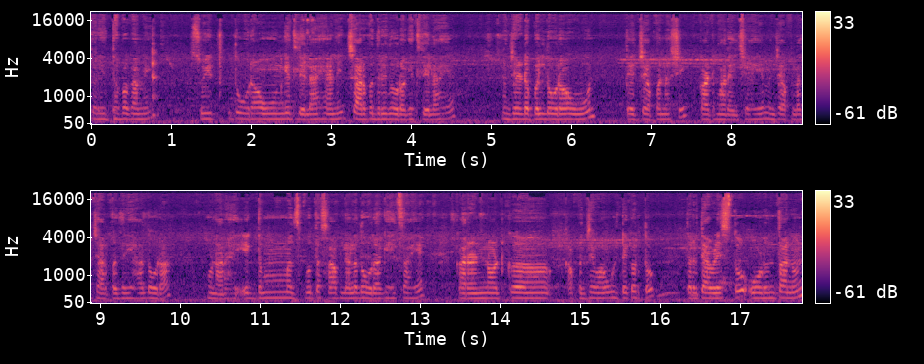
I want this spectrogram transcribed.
तर इथं बघा मी सुईत दोरा ओवून घेतलेला आहे आणि चार पदरी दोरा घेतलेला आहे. म्हणजे डबल दोरा ओवून त्याची आपण अशी काट मारायची आहे. म्हणजे आपला चार पदरी हा दोरा होणार आहे. एकदम मजबूत असा आपल्याला दोरा घ्यायचा आहे. कारण नॉट क आपण जेव्हा उलटे करतो तर त्यावेळेस तो ओढून ताणून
